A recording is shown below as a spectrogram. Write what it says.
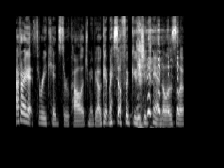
After I get three kids through college, maybe I'll get myself a Gucci candle as a,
